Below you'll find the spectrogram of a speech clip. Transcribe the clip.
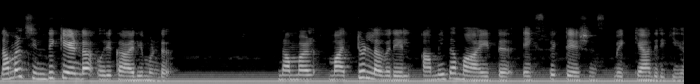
നമ്മൾ ചിന്തിക്കേണ്ട ഒരു കാര്യമുണ്ട്. നമ്മൾ മറ്റുള്ളവരിൽ അമിതമായിട്ട് എക്സ്പെക്റ്റേഷൻസ് വെക്കാതിരിക്കുക.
